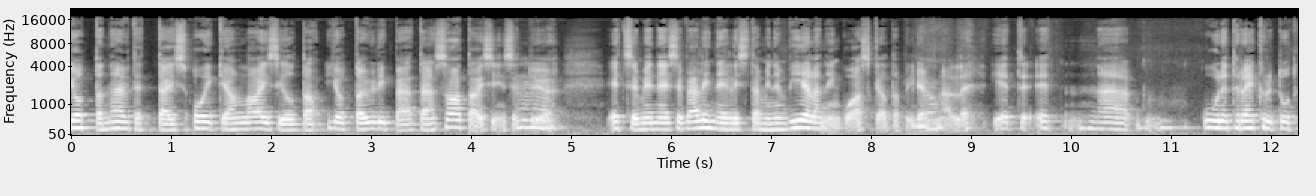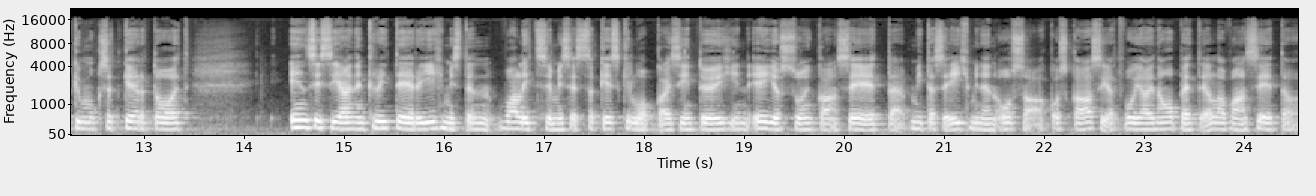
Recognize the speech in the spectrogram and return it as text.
jotta näytettäisiin oikeanlaisilta, jotta ylipäätään saataisiin se työ. Mm. Että se menee se välineellistäminen vielä niin kuin askelta pidemmälle. Et, et nämä uudet rekrytutkimukset kertoo, että ensisijainen kriteeri ihmisten valitsemisessa keskiluokkaisiin töihin ei ole suinkaan se, että mitä se ihminen osaa, koska asiat voi aina opetella, vaan se, että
